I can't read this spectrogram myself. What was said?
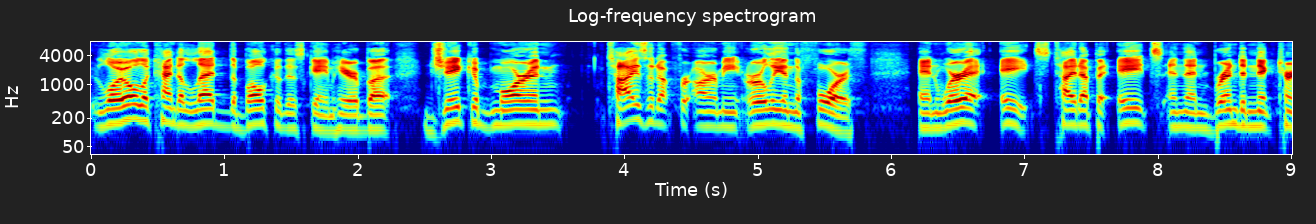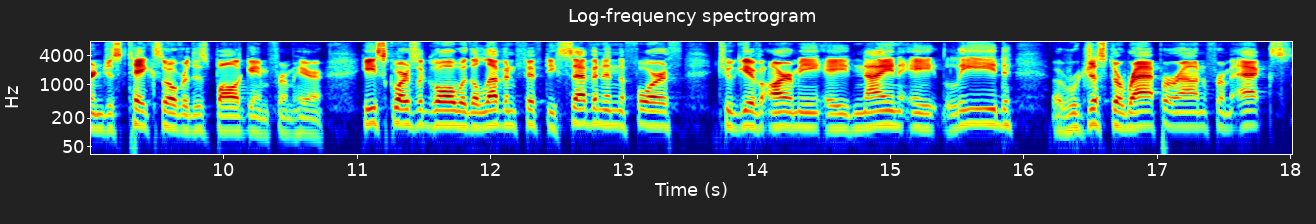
Loyola kind of led the bulk of this game here, but Jacob Morin ties it up for Army early in the fourth and we're at eights, tied up at eights, and then Brendan Nichtern just takes over this ball game from here. He scores a goal with 11:57 in the fourth to give Army a 9-8 lead, just a wraparound from X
